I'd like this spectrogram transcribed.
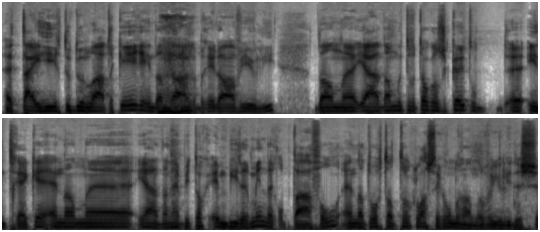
het tij hier te doen laten keren. In dat rare Breda van jullie. Dan, ja, dan moeten we toch onze keutel intrekken. En dan, ja, dan heb je toch een bieder minder op tafel. En dat wordt dan toch lastig onder andere voor jullie. Dus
